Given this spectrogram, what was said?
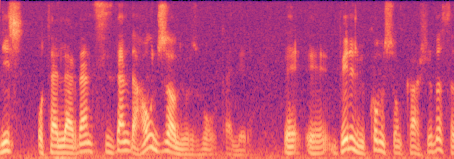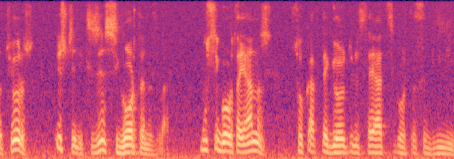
biz otellerden sizden daha ucuz alıyoruz bu otelleri. Ve e, belirli bir komisyon karşılığı satıyoruz. Üstelik sizin sigortanız var. Bu sigorta yalnız sokakta gördüğünüz seyahat sigortası değil.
